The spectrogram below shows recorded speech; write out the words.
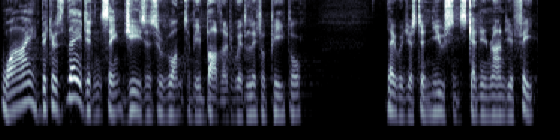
Why? Because they didn't think Jesus would want to be bothered with little people. They were just a nuisance getting around your feet.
